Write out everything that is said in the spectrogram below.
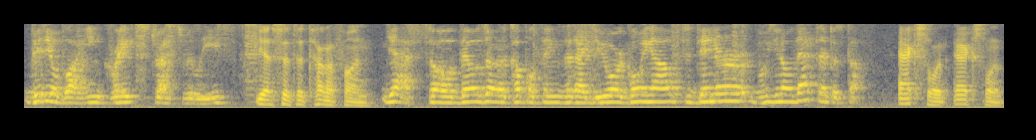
video blogging, great stress release. Yes, it's a ton of fun. Yes, so those are a couple things that I do, or going out to dinner, you know, that type of stuff. Excellent, excellent.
